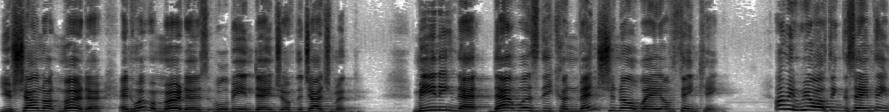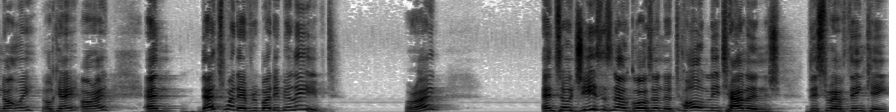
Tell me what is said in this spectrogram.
You shall not murder, and whoever murders will be in danger of the judgment. Meaning that that was the conventional way of thinking. I mean, we all think the same thing, don't we? Okay, all right? And that's what everybody believed. All right? And so Jesus now goes on to totally challenge this way of thinking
